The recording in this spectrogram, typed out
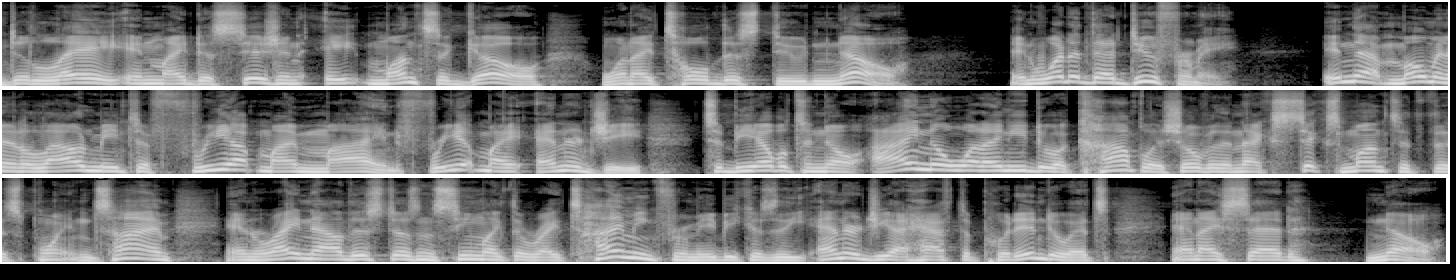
delay in my decision eight months ago when I told this dude no. And what did that do for me? in that moment, it allowed me to free up my mind, free up my energy to be able to know I know what I need to accomplish over the next six months at this point in time. And right now, this doesn't seem like the right timing for me because of the energy I have to put into it. And I said, no.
